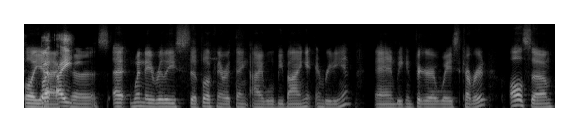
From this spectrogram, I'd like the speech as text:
Well, yeah, I- 'cause, uh, when they release the book and everything, I will be buying it and reading it, and we can figure out ways to cover it. Also,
